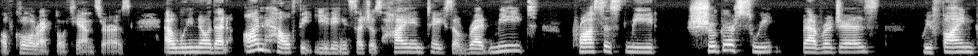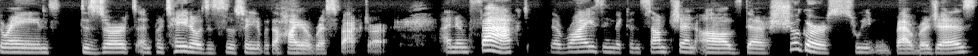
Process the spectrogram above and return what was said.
of colorectal cancers. And we know that unhealthy eating, such as high intakes of red meat, processed meat, sugar sweet beverages, refined grains, desserts, and potatoes, is associated with a higher risk factor. And in fact, the rise in the consumption of the sugar sweetened beverages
